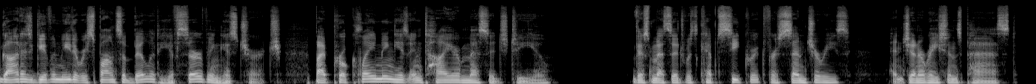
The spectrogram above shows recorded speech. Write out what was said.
God has given me the responsibility of serving His church by proclaiming His entire message to you. This message was kept secret for centuries and generations past,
